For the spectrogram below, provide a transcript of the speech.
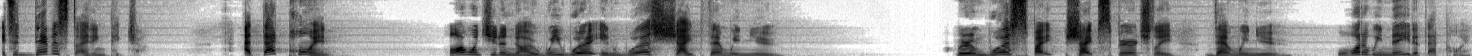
It's a devastating picture. At that point, I want you to know we were in worse shape than we knew. We're in worse shape spiritually than we knew. Well, what do we need at that point?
